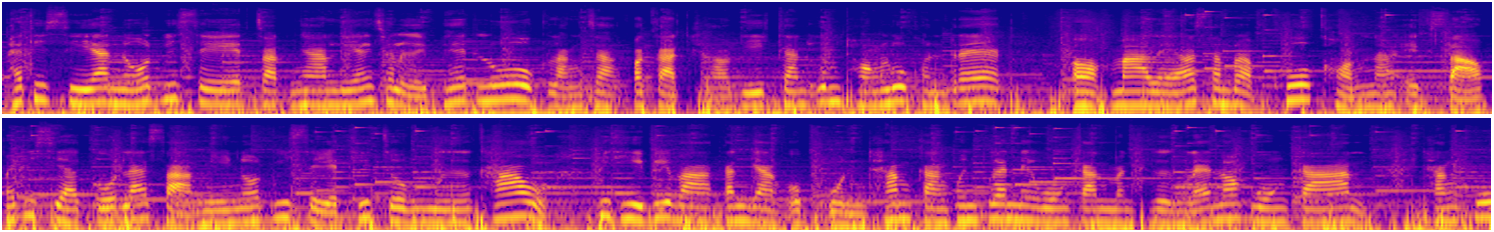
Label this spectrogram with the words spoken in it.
แพทิเซียโน้ตวิเศษ จัดงานเลี้ยงเฉลยเพศลูก หลังจากประกาศข่าวดีการอุ้มท้องลูกคนแรก ออกมาแล้วสำหรับคู่ของนางเอกสาวแพทิเซียกูดและสามีโน้ตวิเศษที่จูงมือเข้า พิธีวิวากันอย่างอบอุ่นท่ามกลางเพื่อนๆในวงการบันเทิงและนอกวงการ ทั้งคู่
